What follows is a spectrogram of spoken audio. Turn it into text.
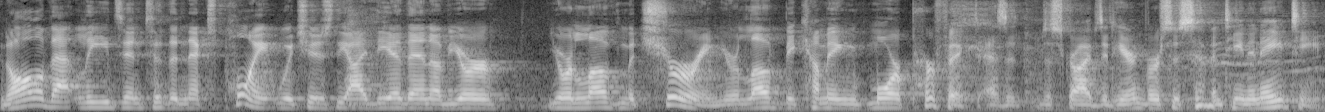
And all of that leads into the next point, which is the idea then of your, your love maturing, your love becoming more perfect, as it describes it here in verses 17 and 18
